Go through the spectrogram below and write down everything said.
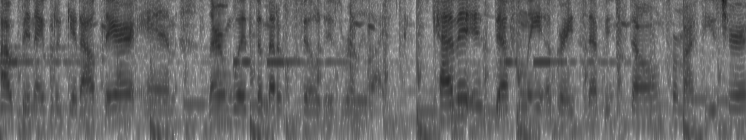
I've been able to get out there and learn what the medical field is really like. CAVIT is definitely a great stepping stone for my future.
